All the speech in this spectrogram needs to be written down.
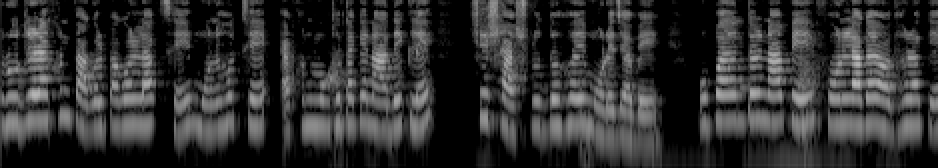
রুদ্রের এখন পাগল পাগল লাগছে। মনে হচ্ছে এখন মুগ্ধতাকে না দেখলে সে শ্বাসরুদ্ধ হয়ে মরে যাবে। উপায়ন্তর না পেয়ে ফোন লাগায় অধরাকে।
